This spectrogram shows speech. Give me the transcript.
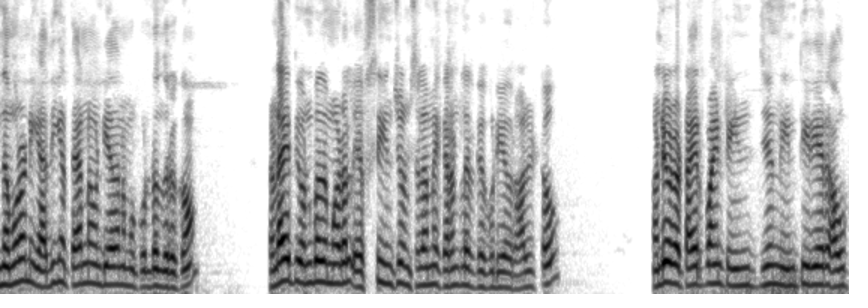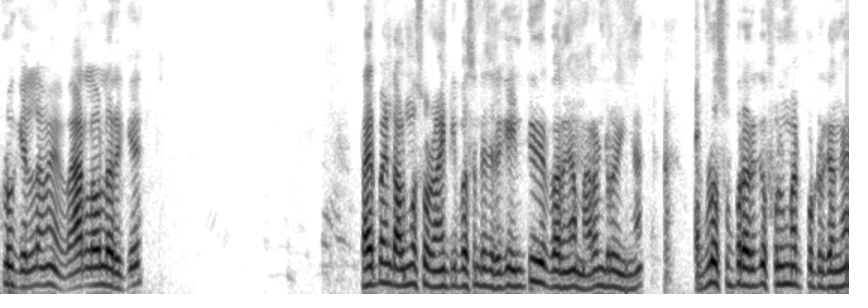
இந்த முறை நீங்கள் அதிகம் தேர்ன வண்டியாக தான் நம்ம கொண்டு வந்திருக்கோம். ரெண்டாயிரத்தி ஒன்பது மாடல் எஃப்சி இன்சூரன்ஸ் எல்லாமே கரண்ட்டில் இருக்கக்கூடிய ஒரு ஆல்டோ வண்டியோட tyre point engine interior outlook எல்லாமே வேறு லெவலில் இருக்குது டயர் பாயிண்ட் ஆல்மோஸ்ட் ஒரு நைன்ட்டி பர்சன்டேஜ் இருக்குது இன்டீரியர் பாருங்கள் மறந்துடுவீங்க. அவ்வளோ சூப்பராக இருக்குது ஃபுல் மேட் போட்டிருக்காங்க.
